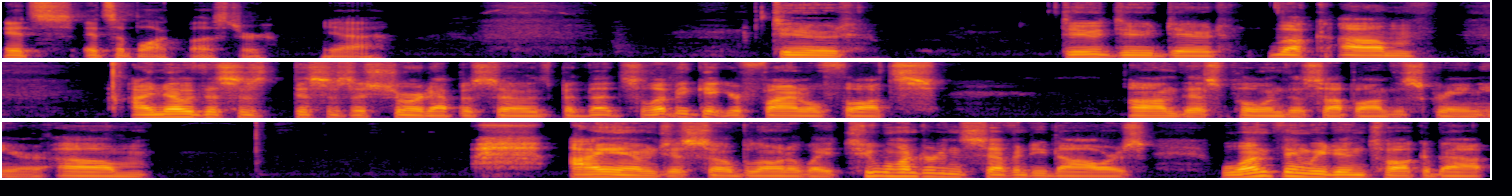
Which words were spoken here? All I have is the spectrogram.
it's it's a blockbuster. Yeah, dude, dude, dude, dude. Look, um, I know this is this is a short episode, but that, so let me get your final thoughts on this. Pulling this up on the screen here. Um, I am just so blown away. Two hundred and seventy dollars. One thing we didn't talk about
